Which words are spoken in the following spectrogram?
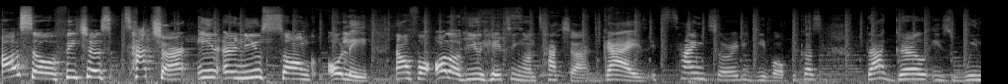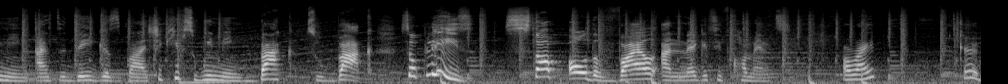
also features Tacha in a new song, Ole. Now, for all of you hating on Tacha, guys, it's time to already give up because that girl is winning as the day goes by. She keeps winning back to back. So please, stop all the vile and negative comments. All right? Good.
